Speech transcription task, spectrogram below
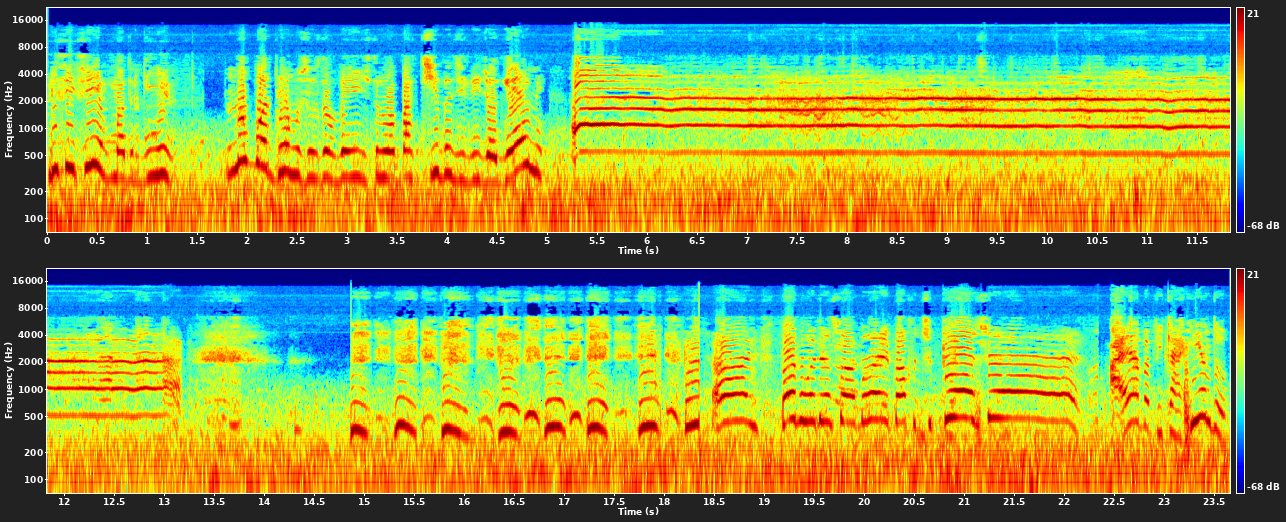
Licencinha, madruguinha. Não podemos resolver isso numa partida de videogame? Ai, vai morder sua mãe, bafo de peixe! A Eva fica rindo?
